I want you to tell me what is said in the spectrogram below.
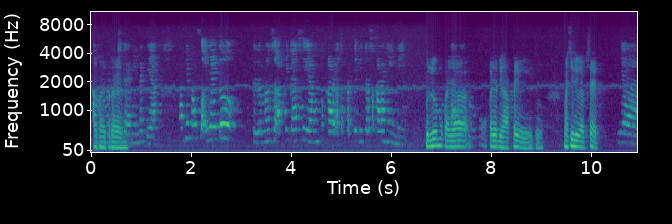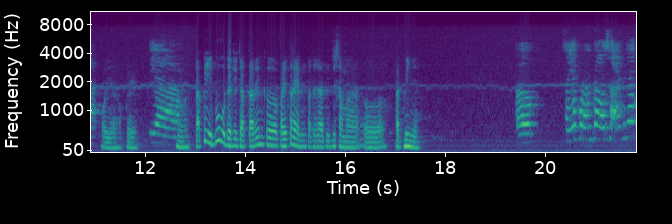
Oh, by Aku train. menuju Treninet ya. Tapi masuknya itu belum masuk aplikasi yang seperti fitur sekarang ini. belum kayak kayak di HP gitu masih di website Ya, oh ya oke iya. Hmm, tapi ibu udah didaftarin ke Pytrend pada saat itu sama eh, adminnya saya kurang tahu soalnya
